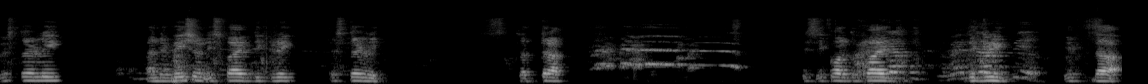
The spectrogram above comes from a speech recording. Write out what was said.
westerly and deviation is 5 degree westerly. Subtract is equal to 5 degree. If the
